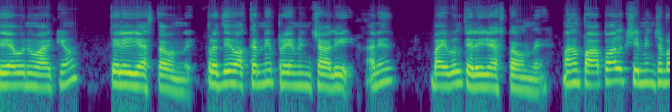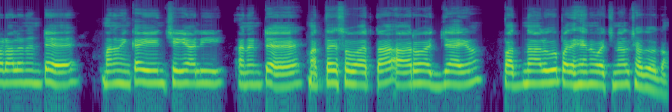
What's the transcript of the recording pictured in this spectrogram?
దేవుని వాక్యం తెలియజేస్తూ ఉంది. ప్రతి ఒక్కరిని ప్రేమించాలి అని బైబిల్ తెలియజేస్తూ ఉంది. మనం పాపాలు క్షమించబడాలని అంటే మనం ఇంకా ఏం చేయాలి అని అంటే వార్త ఆరో అధ్యాయం పద్నాలుగు పదిహేను వచనాలు చదువుదాం.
